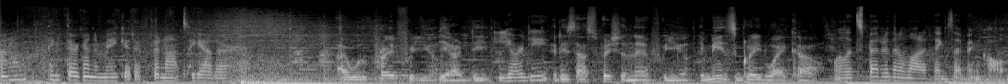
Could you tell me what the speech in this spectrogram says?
I don't think they're gonna make it if they're not together. I will pray for you, Yardi. Yardi? It is a special name for you. It means great white cow. Well, it's better than a lot of things I've been called.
